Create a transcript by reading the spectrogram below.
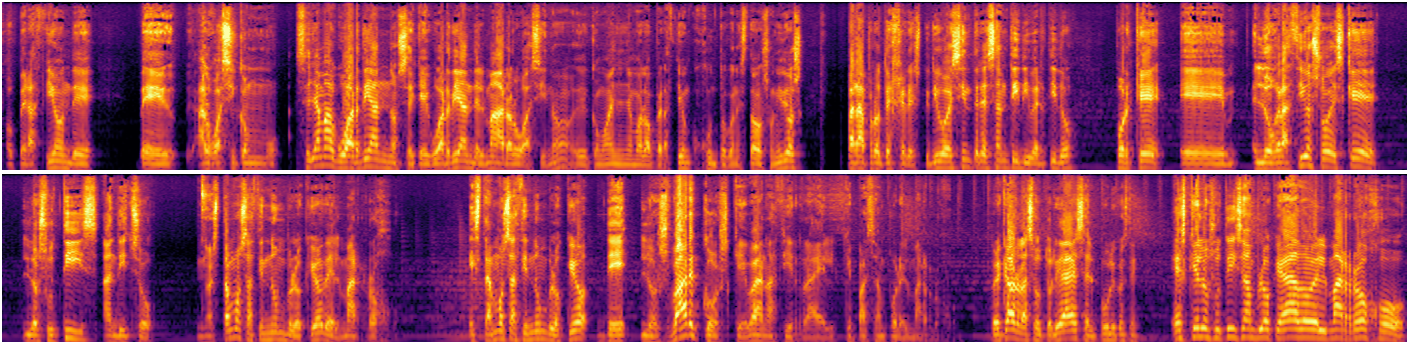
operación de algo así como. Se llama Guardián, no sé qué, Guardián del Mar o algo así, ¿no? Eh, como hayan llamado la operación, junto con Estados Unidos, para proteger esto. Y digo, es interesante y divertido porque eh, lo gracioso es que los UTIs han dicho: no estamos haciendo un bloqueo del Mar Rojo. Estamos haciendo un bloqueo de los barcos que van hacia Israel, que pasan por el Mar Rojo. Pero claro, las autoridades, el público, es que los UTIs han bloqueado el Mar Rojo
